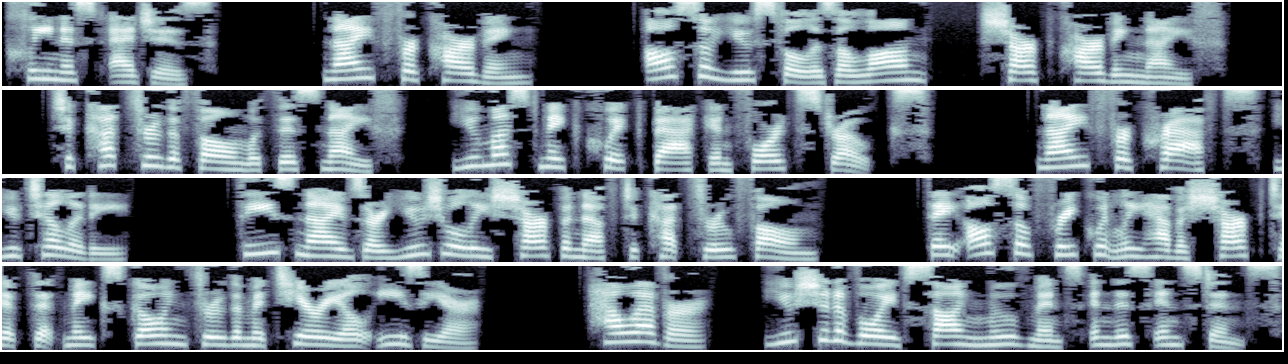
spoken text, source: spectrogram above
cleanest edges. Knife for carving. Also useful is a long, sharp carving knife. To cut through the foam with this knife, you must make quick back and forth strokes. Knife for crafts, utility. These knives are usually sharp enough to cut through foam. They also frequently have a sharp tip that makes going through the material easier. However, you should avoid sawing movements in this instance.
